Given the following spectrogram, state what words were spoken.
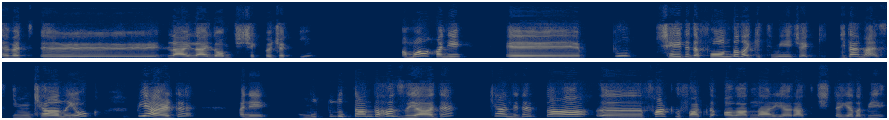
Evet e, lay lay lom çiçek böcek değil. Ama hani e, bu şeyde de fonda da gitmeyecek. Gidemez. imkanı yok. Bir yerde hani mutluluktan daha ziyade kendine daha e, farklı farklı alanlar yarat. İşte ya da bir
